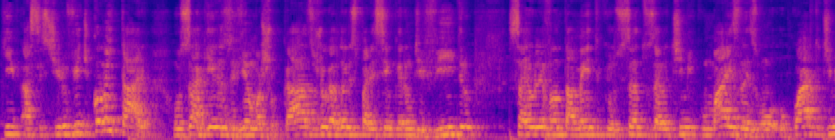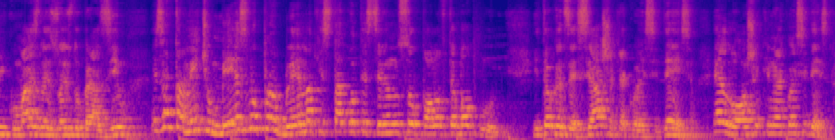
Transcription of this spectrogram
que assistiram o vídeo comentário. Os zagueiros viviam machucados, os jogadores pareciam que eram de vidro. Saiu o levantamento que o Santos era o time com mais lesões, o quarto time com mais lesões do Brasil. Exatamente o mesmo problema que está acontecendo no São Paulo Futebol Clube. Então, quer dizer, você acha que é coincidência? É lógico que não é coincidência.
